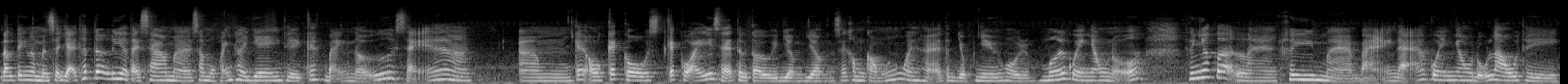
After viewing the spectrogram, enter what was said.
đầu tiên là mình sẽ giải thích đó lý do tại sao mà sau một khoảng thời gian thì các bạn nữ sẽ um, các ô các cô các cô ấy sẽ từ từ dần dần sẽ không còn muốn quan hệ tình dục nhiều hồi mới quen nhau nữa. Thứ nhất á, là khi mà bạn đã quen nhau đủ lâu thì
